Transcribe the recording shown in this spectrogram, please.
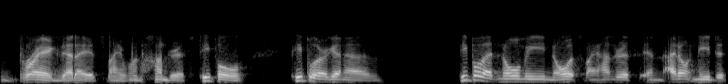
brag that I, it's my 100th. People, people are gonna, people that know me know it's my 100th, and I don't need to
